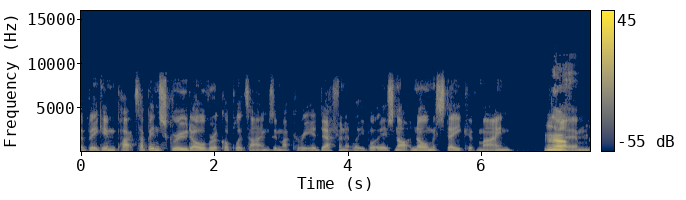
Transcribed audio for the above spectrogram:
a big impact. I've been screwed over a couple of times in my career, definitely, but it's not no mistake of mine. No. Um,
